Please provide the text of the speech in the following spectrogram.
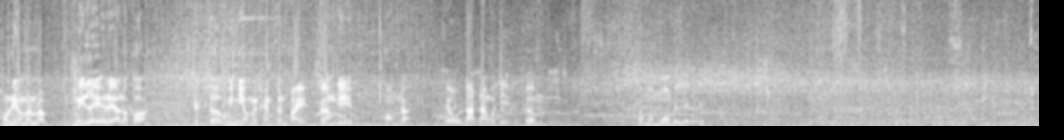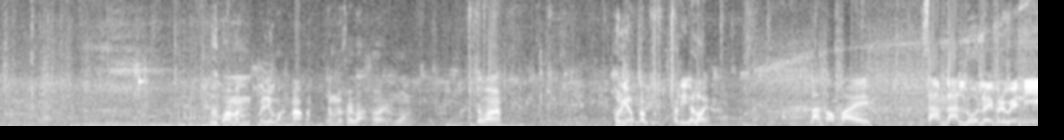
ข้าวเหนียวมันแบบไม่เละเลยอะแล้วก็เท็กเจอร์ไม่เหนียวไม่แข็งเกินไปกำลังดีหอมด้วยเดี๋ยวราดน้ำกะทิเพิ่มเรามะม่วงไปเลยรู้สึกว่ามันไม่ได้หวานมากอะยังไม่ค่อยหวานเท่าไหร่มะม่วง แต่ว่า ข้าวเหนียวกับกะทิอร่อย ร้านต่อไป 3 ร้านรวดเลยบริเวณนี้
